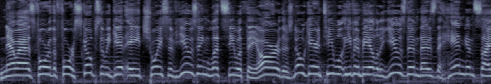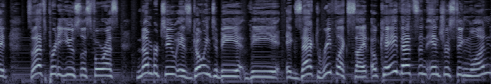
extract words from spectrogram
Now, as for the four scopes that we get a choice of using, let's see what they are. There's no guarantee we'll even be able to use them. That is the handgun sight, so that's pretty useless for us. Number two is going to be the exact reflex sight. Okay, that's an interesting one.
